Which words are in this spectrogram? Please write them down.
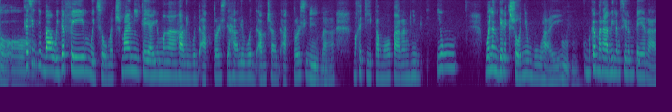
Oo. Kasi 'di ba with the fame, with so much money, kaya yung mga Hollywood actors, the Hollywood um, child actors, hindi ba? Makikita mo parang hindi yung walang direksyon yung buhay. Mm-mm. Kumbaga marami lang silang pera,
